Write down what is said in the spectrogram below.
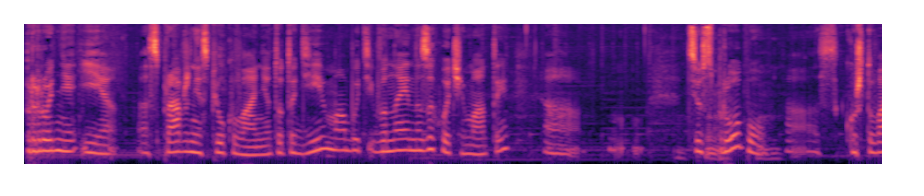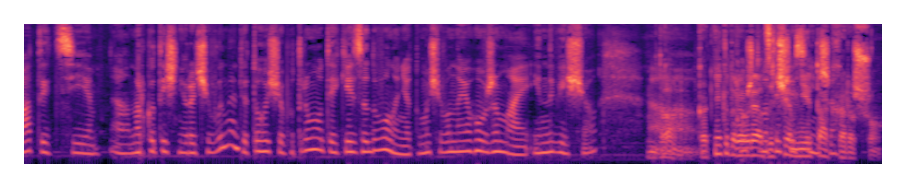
природнє і справжнє спілкування, то тоді, мабуть, вона і не захоче мати а, цю спробу скуштувати ці наркотичні речовини для того, щоб отримувати якесь задоволення, тому що вона його вже має. І навіщо? Да, как некоторые говорят, зачем мне и так хорошо?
